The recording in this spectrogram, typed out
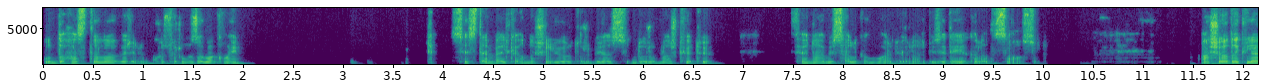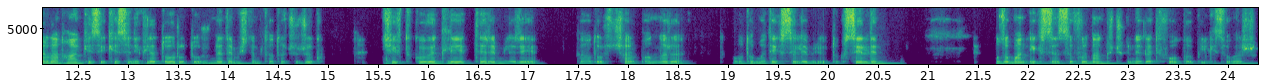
Bunda hastalığa verelim. Kusurumuza bakmayın. Sesten belki anlaşılıyordur. Biraz durumlar kötü. Fena bir salgın var diyorlar. Bizi de yakaladı sağ olsun. Aşağıdakilerden hangisi kesinlikle doğrudur? Ne demiştim Tata çocuk? Çift kuvvetli terimleri, daha doğrusu çarpanları otomatik silebiliyorduk. Sildim. O zaman x'in sıfırdan küçük negatif olduğu bilgisi var.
